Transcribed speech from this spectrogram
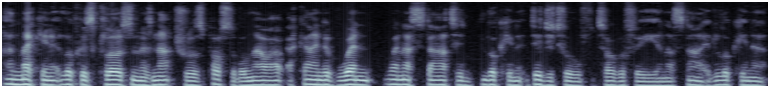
and making it look as close and as natural as possible. Now, I, kind of, when, when I started looking at digital photography and I started looking at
